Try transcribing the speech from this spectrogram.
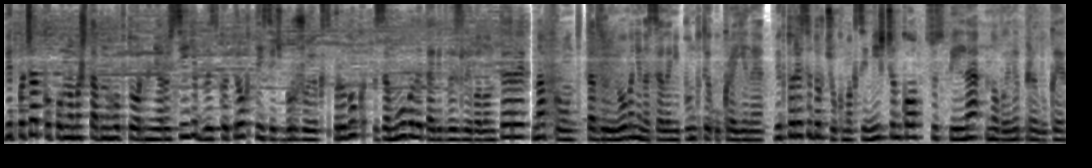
Від початку повномасштабного вторгнення Росії близько трьох тисяч буржуйок з прилук замовили та відвезли волонтери на фронт та в зруйновані населені пункти України. Вікторія Сидорчук, Максим Міщенко, Суспільне, Новини Прилуки.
